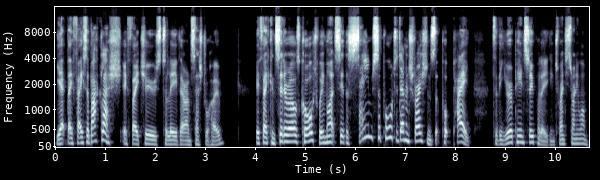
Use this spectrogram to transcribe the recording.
Yet they face a backlash if they choose to leave their ancestral home. If they consider Earls Court, we might see the same supporter demonstrations that put pay to the European Super League in 2021,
